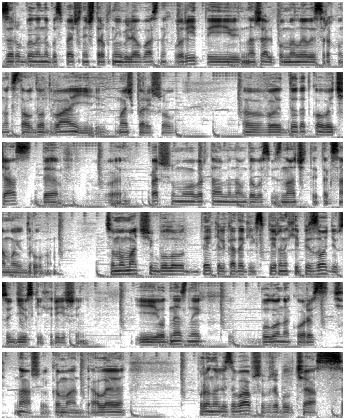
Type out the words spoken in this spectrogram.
Заробили небезпечний штрафний біля власних воріт, і, на жаль, помилились, рахунок став 2-2, і матч перейшов в додатковий час, де в першому овертаймі нам вдалося відзначити так само і в другому. В цьому матчі було декілька таких спірних епізодів суддівських рішень, і одне з них було на користь нашої команди. Але проаналізувавши, вже був час.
